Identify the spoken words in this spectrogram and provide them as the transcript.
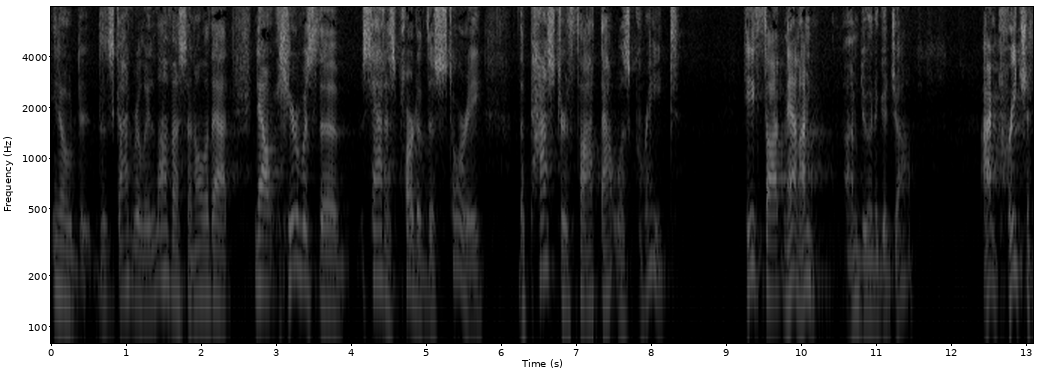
you know does God really love us and all of that. Now here was the saddest part of this story. The pastor thought that was great. He thought, "Man, I'm I'm doing a good job. I'm preaching.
